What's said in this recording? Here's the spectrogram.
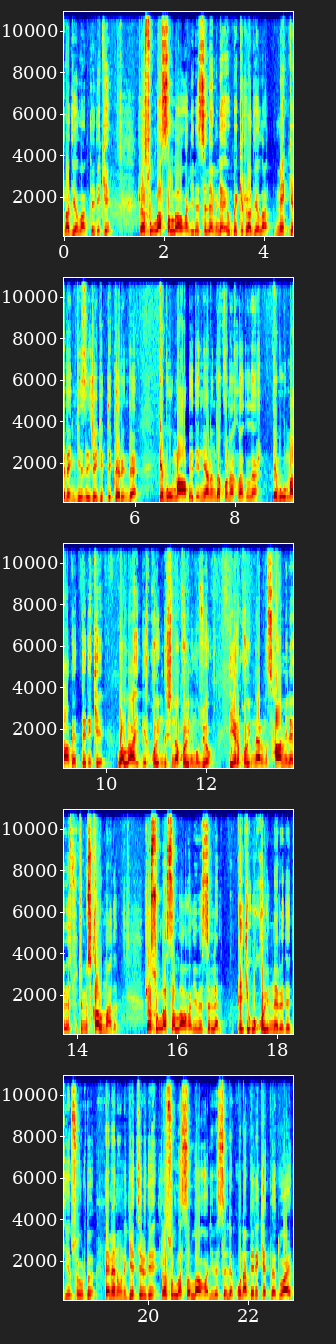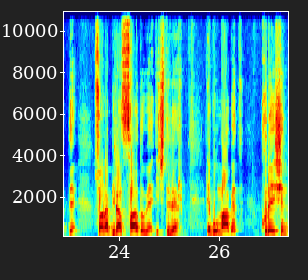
radıyallahu anh dedi ki Resulullah sallallahu aleyhi ve sellem ile Ebu Bekir radıyallahu anh Mekke'den gizlice gittiklerinde Ebu Mabed'in yanında konakladılar. Ebu Mabed dedi ki vallahi bir koyun dışında koyunumuz yok. Diğer koyunlarımız hamile ve sütümüz kalmadı. Resulullah sallallahu aleyhi ve sellem peki o koyun nerede diye sordu. Hemen onu getirdi. Resulullah sallallahu aleyhi ve sellem ona bereketle dua etti. Sonra biraz sağdı ve içtiler. Ebu Mabed Kureyş'in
